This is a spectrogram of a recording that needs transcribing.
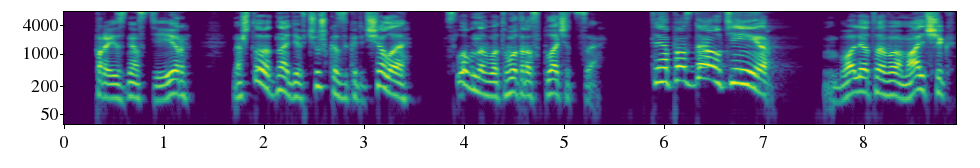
– произнес Тиир, на что одна девчушка закричала, словно вот-вот расплачется. «Ты опоздал, Тир!» Более того, мальчик...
